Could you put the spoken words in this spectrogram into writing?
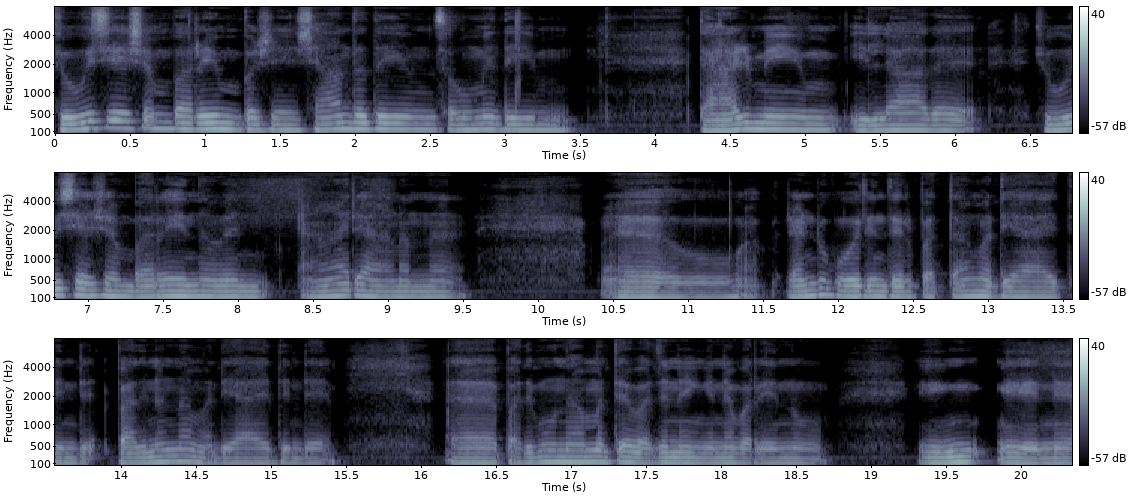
സുവിശേഷം പറയും പക്ഷേ ശാന്തതയും സൗമ്യതയും താഴ്മയും ഇല്ലാതെ സുവിശേഷം പറയുന്നവൻ ആരാണെന്ന് രണ്ട് കോരിന്തർ പത്താം അധ്യായത്തിന്റെ പതിനൊന്നാം അധ്യായത്തിന്റെ പതിമൂന്നാമത്തെ വചനം ഇങ്ങനെ പറയുന്നു. പിന്നെ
